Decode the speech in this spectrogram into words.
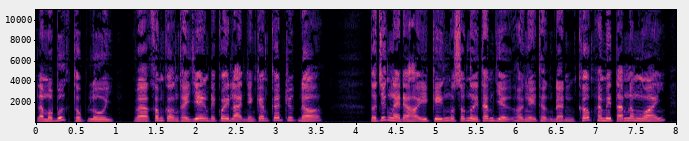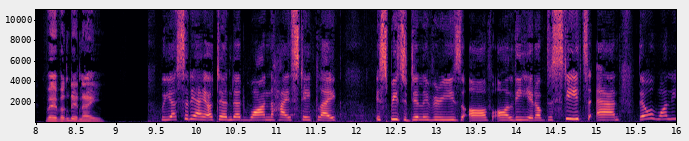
là một bước thụt lùi và không còn thời gian để quay lại những cam kết trước đó. Tổ chức này đã hỏi ý kiến một số người tham dự hội nghị thượng đỉnh COP28 năm ngoái về vấn đề này. Yesterday I attended one high stake like speech deliveries of all the head of the states and there were only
